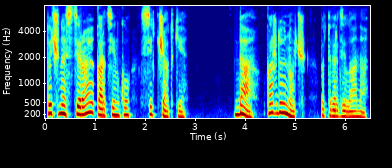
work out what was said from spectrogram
точно стирая картинку с сетчатки. «Да, каждую ночь», — подтвердила она. —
